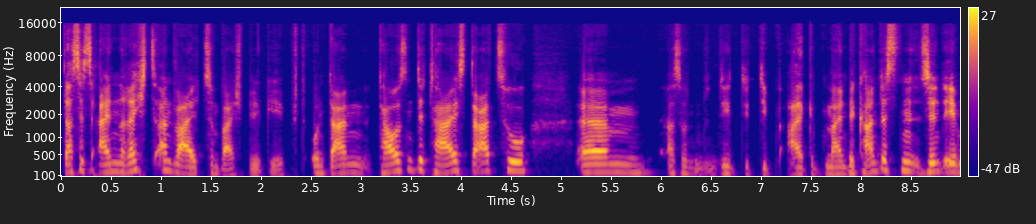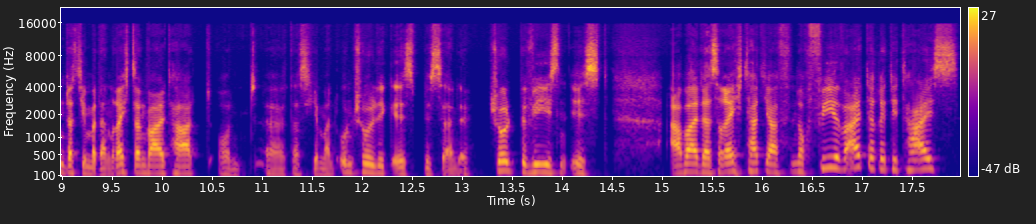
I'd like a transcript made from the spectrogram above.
dass es einen Rechtsanwalt zum Beispiel gibt und dann tausend Details dazu, ähm, also die, die, die allgemein bekanntesten sind eben, dass jemand einen Rechtsanwalt hat und äh, dass jemand unschuldig ist, bis seine Schuld bewiesen ist. Aber das Recht hat ja noch viel weitere Details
